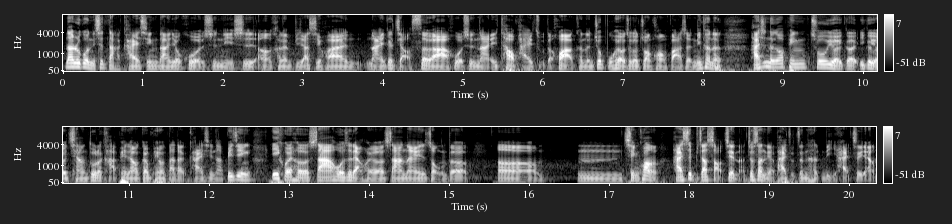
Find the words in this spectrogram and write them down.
那如果你是打开心的，又或者是你是呃，可能比较喜欢哪一个角色啊，或者是哪一套牌组的话，可能就不会有这个状况发生。你可能还是能够拼出有一个一个有强度的卡片，然后跟朋友打得很开心的。毕竟一回合杀或者是两回合杀那一种的，呃，嗯，情况还是比较少见的。就算你的牌组真的很厉害，这样。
